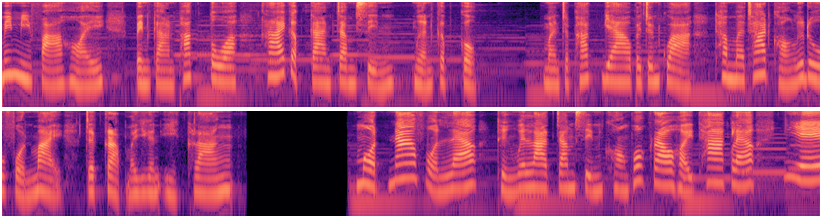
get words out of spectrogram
ไม่มีฝาหอย เป็นการพักตัวคล้ายกับการจำศีลเหมือนกับกบมันจะพักยาวไปจนกว่า ธรรมชาติของฤดูฝนใหม่จะกลับมาเยือนอีกครั้ง หมดหน้าฝนแล้วถึงเวลาจำศีลของพวกเราหอยทากแล้ว เย้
